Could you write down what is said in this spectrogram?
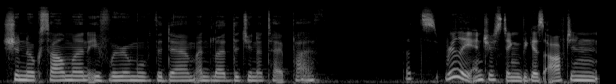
Chinook salmon if we remove the dam and let the genotype path. That's really interesting because often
